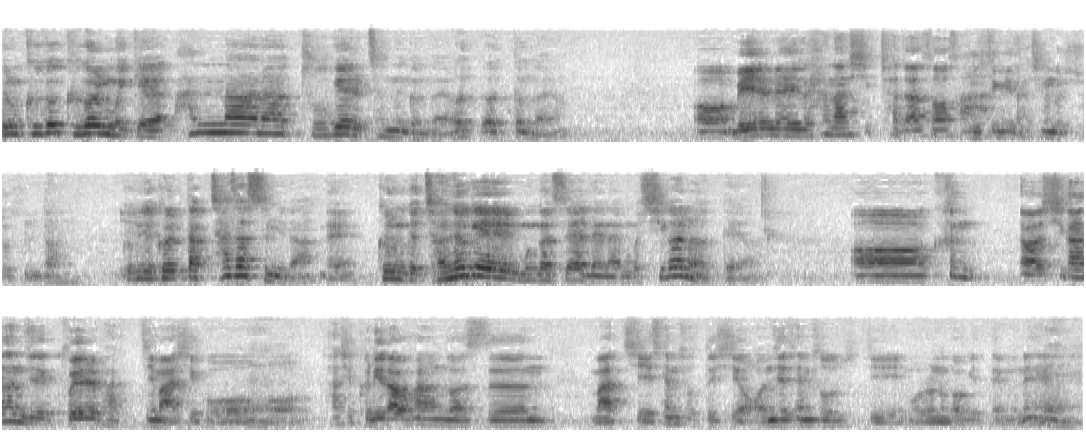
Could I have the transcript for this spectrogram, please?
그럼 그거, 그걸 뭐 이렇게 하나나 두 개를 찾는 건가요? 어, 어떤가요? 어, 매일매일 하나씩 찾아서 아. 글쓰기를 하시는 것이 좋습니다. 그럼 이제 그걸 딱 찾았습니다. 네. 그럼 그 저녁에 뭔가 써야 되나요? 뭐 시간은 어때요? 어, 큰 어, 시간은 이제 구애를 받지 마시고 네. 어, 사실 글이라고 하는 것은 마치 샘솟듯이 언제 샘솟을지 모르는 거기 때문에 네.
